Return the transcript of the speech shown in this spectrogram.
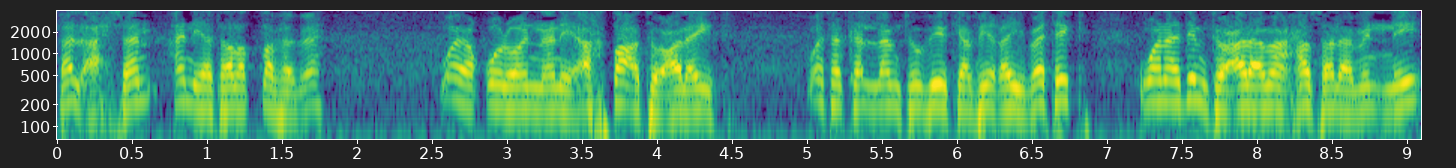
فالأحسن أن يتلطف به ويقول إنني أخطأت عليك وتكلمت فيك في غيبتك وندمت على ما حصل مني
